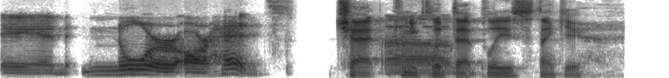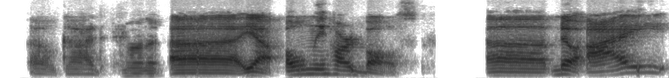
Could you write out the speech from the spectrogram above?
and nor are heads. Chat, can you clip Um, that, please? Thank you. Oh God, uh, yeah, only hard balls. Uh, no, I,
